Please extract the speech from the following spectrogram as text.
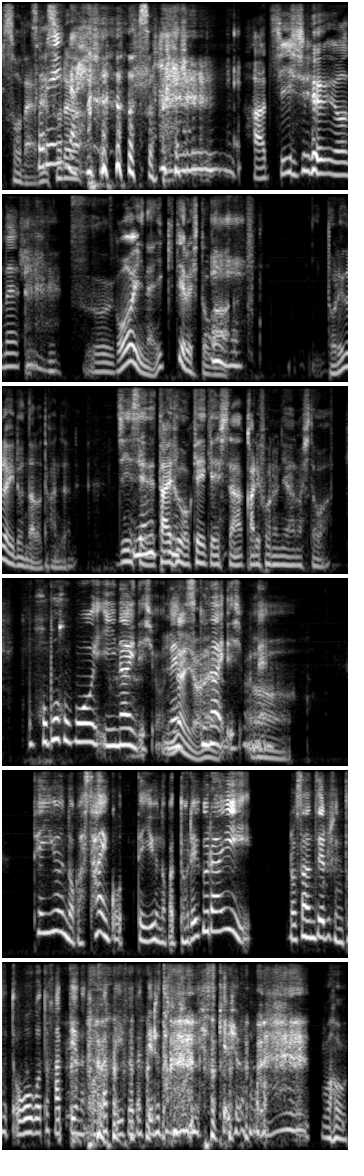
そうだよね。それ以来はそれ84 年。すごいね。生きてる人がえどれぐらいいるんだろうって感じだね。人生で台風を経験したカリフォルニアの人は、ーほぼほぼいないでしょうね。いないよね。少ないでしょうね。っあていうのが最後っていうのがどれぐらいロサンゼルスにとって大事かっていうのが分かっていただけると思うんですけれども。ー もう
